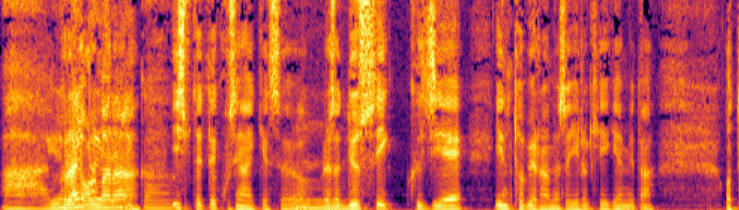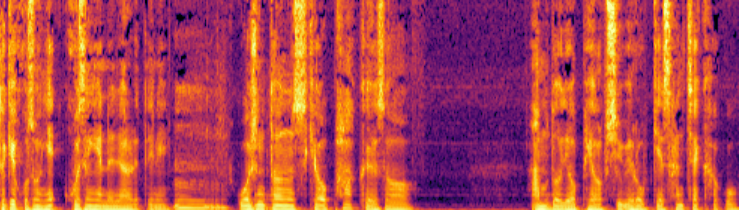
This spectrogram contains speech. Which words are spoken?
아, 그러니 얼마나 되니까. 음. 20대 때 고생했겠어요. 그래서 Newsweek지에 인터뷰를 하면서 이렇게 얘기합니다. 어떻게 고생해, 고생했느냐 그랬더니 음. 워싱턴 스퀘어 파크에서 아무도 옆에 없이 외롭게 산책하고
